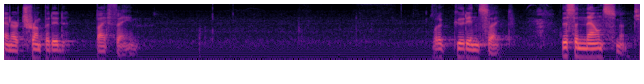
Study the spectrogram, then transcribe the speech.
and are trumpeted by fame. What a good insight. This announcement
